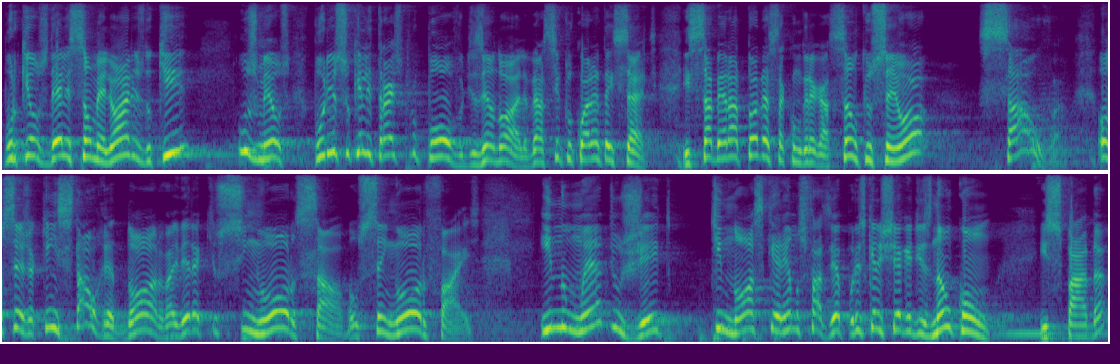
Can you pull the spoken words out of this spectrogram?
Porque os deles são melhores do que os meus. Por isso que ele traz para o povo, dizendo: olha, versículo 47: E saberá toda essa congregação que o Senhor salva. Ou seja, quem está ao redor vai ver é que o Senhor salva, o Senhor faz. E não é um jeito que nós queremos fazer. Por isso que ele chega e diz: não com espada,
